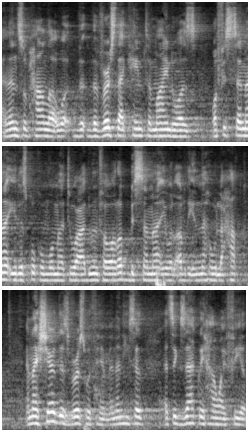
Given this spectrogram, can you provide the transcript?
and then subhanAllah, what, the, the verse that came to mind was, وَفِي السَّمَاءِ رِزْقُكُمْ وَمَا تُوعَدُونَ فَوَرَبِّ السَّمَاءِ وَالْأَرْضِ إِنَّهُ لَحَقٌّ And I shared this verse with him, and then he said, that's exactly how I feel.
